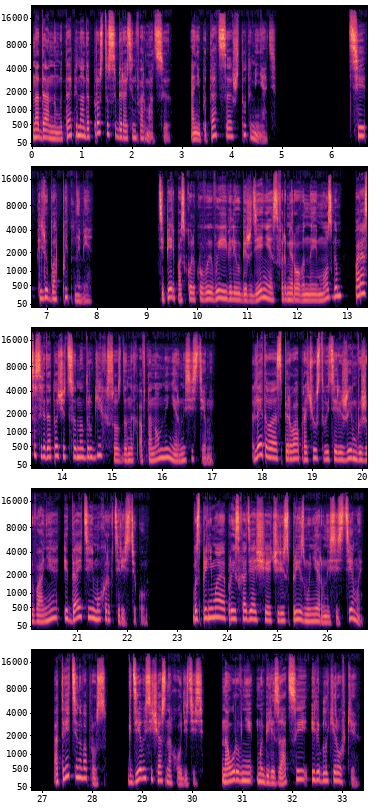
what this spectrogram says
На данном этапе надо просто собирать информацию, а не пытаться что-то менять. Те любопытными. Теперь, поскольку вы выявили убеждения, сформированные мозгом, пора сосредоточиться на других, созданных автономной нервной системой. Для этого сперва прочувствуйте режим выживания и дайте ему характеристику. Воспринимая происходящее через призму нервной системы, ответьте на вопрос, где вы сейчас находитесь, на уровне мобилизации или блокировки.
